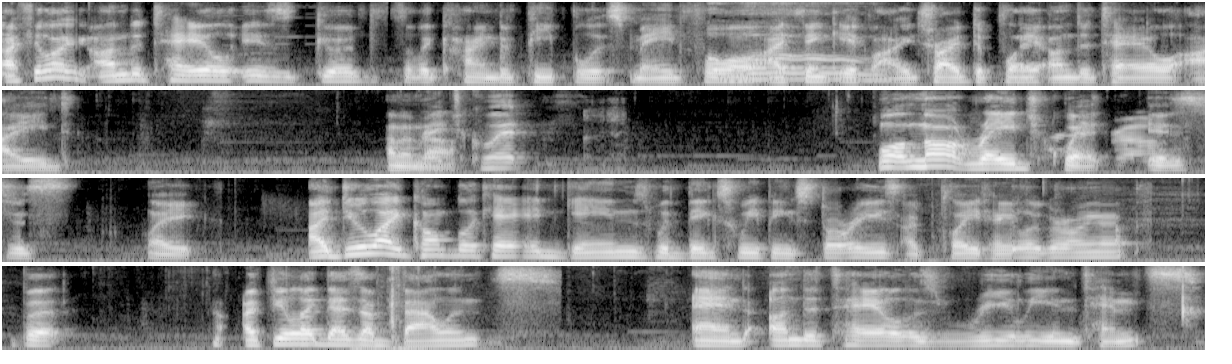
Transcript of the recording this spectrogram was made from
I feel like Undertale is good for the kind of people it's made for. I think if Oh. I tried to play Undertale, I'd. I don't know. Rage quit. Well, not rage quit. It's just like I do like complicated games with big sweeping stories. I played Halo growing up, but I feel like there's a balance, and Undertale is really intense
